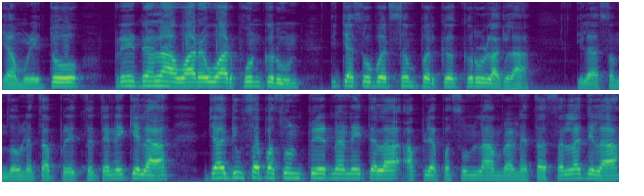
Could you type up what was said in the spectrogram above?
त्यामुळे तो प्रेरणाला वारंवार फोन करून तिच्यासोबत संपर्क करू लागला. तिला समजवण्याचा प्रयत्न त्याने केला. ज्या दिवसापासून प्रेरणाने त्याला आपल्यापासून लांब राहण्याचा सल्ला दिला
